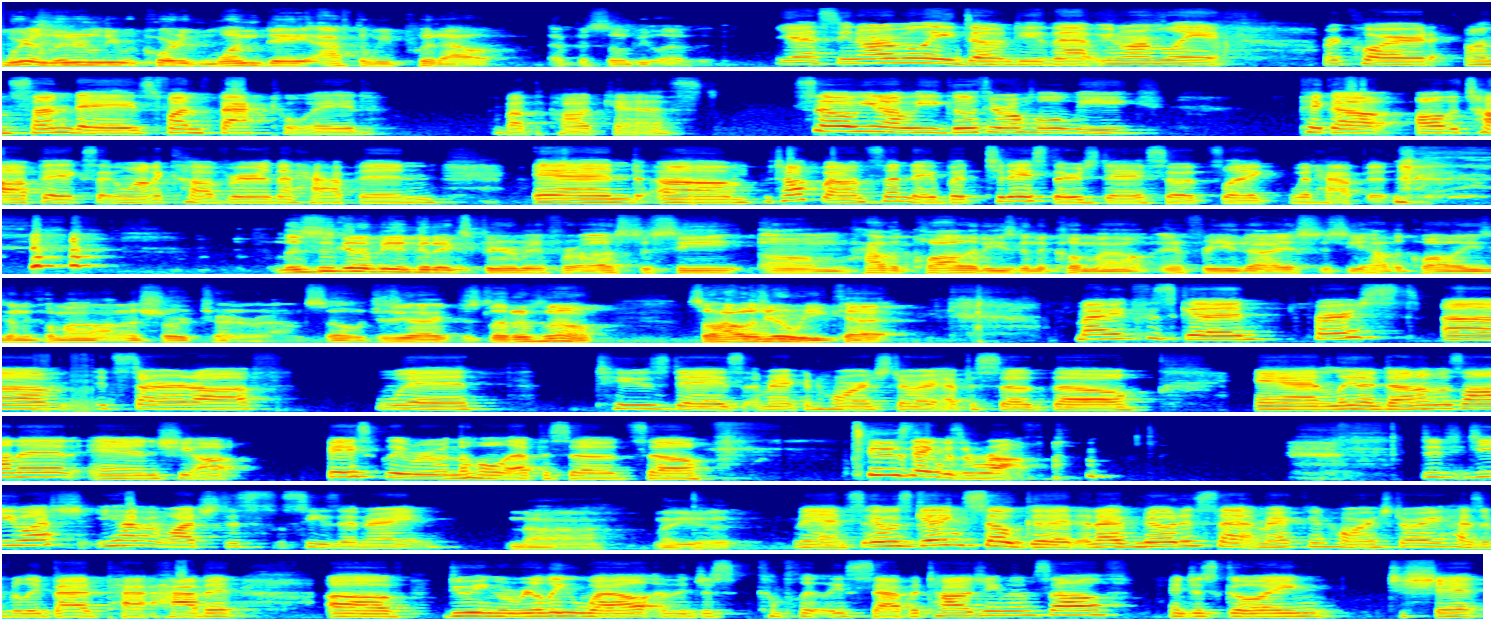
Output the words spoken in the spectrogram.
we're literally recording one day after we put out episode 11. yes, we normally don't do that. We normally record on Sundays. Fun factoid about the podcast. So, you know, we go through a whole week, pick out all the topics that we want to cover that happened, and um, we talk about it on Sunday. But today's Thursday, so it's like, what happened? This is gonna be a good experiment for us to see um, how the quality is gonna come out, and for you guys to see how the quality is gonna come out on a short turnaround. So just just let us know. So how was your week, Kat? My week was good. First, um, it started off with Tuesday's American Horror Story episode, though, and Lena Dunham was on it, and she uh, basically ruined the whole episode. So Tuesday was rough. Did do you watch? You haven't watched this season, right? Nah, not yet. Man, so it was getting so good, and I've noticed that American Horror Story has a really bad pa- habit of doing really well and then just completely sabotaging themselves and just going to shit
